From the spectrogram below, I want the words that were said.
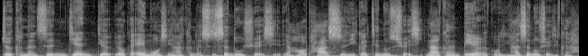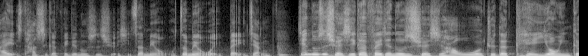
就可能是你今天有有个 A 模型，它可能是深度学习，然后它是一个监督式学习。那可能第二个模型它深度学习，可它也它是一个非监督式学习，这没有这没有违背这样子。监督式学习跟非监督式学习的话，我觉得可以用一个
